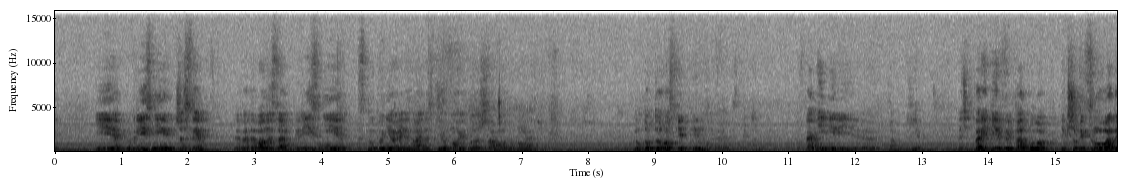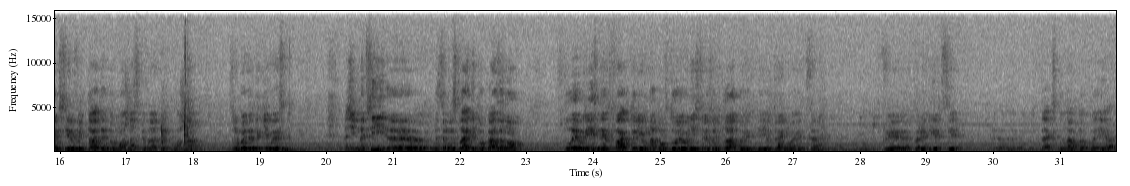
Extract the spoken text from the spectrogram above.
і в різні часи видавалися різні ступені оригінальності одного і того ж самого документу. Ну, тобто розкид він е, в певній мірі е, там є. Значить, тепер який результат було, якщо підсумувати всі результати, то можна сказати, можна зробити такі висновки. Значить, на, цій, на цьому слайді показано вплив різних факторів на повторюваність результату, який отримується при перевірці е, тексту на автоплагіат.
